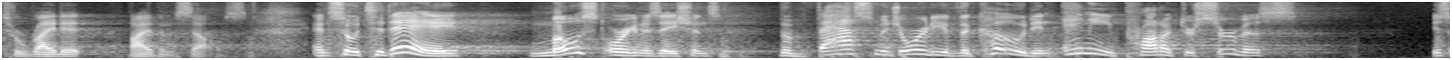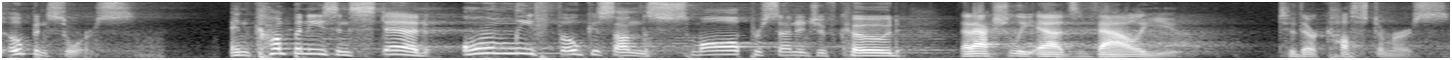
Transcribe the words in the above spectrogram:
to write it by themselves. And so today, most organizations, the vast majority of the code in any product or service is open source. And companies instead only focus on the small percentage of code that actually adds value to their customers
